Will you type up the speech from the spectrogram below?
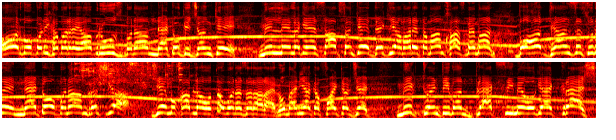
और वो बड़ी खबर है, अब रूस बनाम नेटो की जंग के मिलने लगे हैं। साफ़ संकेत, देखिए हमारे तमाम खास मेहमान, बहुत ध्यान से सुने, नेटो बनाम रशिया। ये मुकाबला होता हुआ नज़र आ रहा है। रोमानिया का fighter jet, MiG 21 Black Sea में हो गया है क्रैश।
